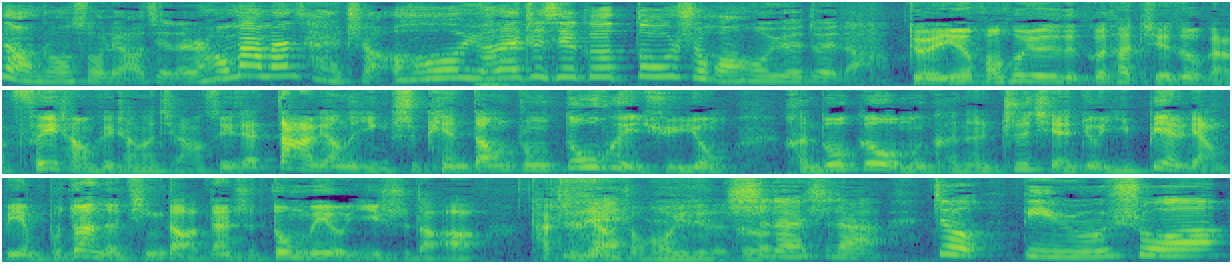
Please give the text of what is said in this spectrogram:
当中所了解的，然后慢慢才知道，哦，原来这些歌都是皇后乐队的。对，因为皇后乐队的歌它节奏感非常非常的强，所以在大量的影视片当中都会去用很多歌，我们可能之前就一遍两遍不断的听到，但是都没有意识到啊，它实际上是皇后乐队的歌。是的，是的，就比如说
